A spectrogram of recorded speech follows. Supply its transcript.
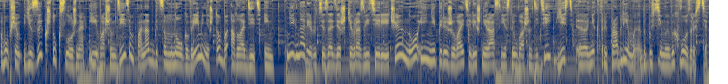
В общем, язык – штука сложная, и вашим детям понадобится много времени, чтобы овладеть им. Не игнорируйте задержки в развитии речи, но и не переживайте лишний раз, если у ваших детей есть э, некоторые проблемы, допустимые в их возрасте.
